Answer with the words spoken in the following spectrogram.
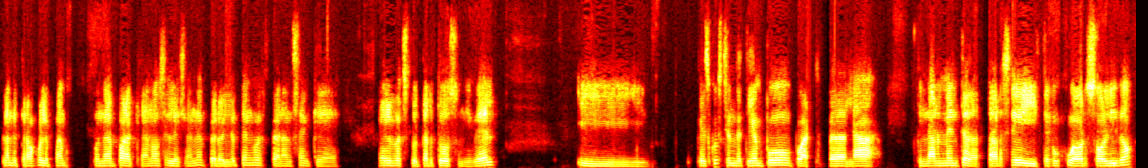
plan de trabajo le pueden poner para que ya no se lesione, pero yo tengo esperanza en que él va a explotar todo su nivel y que es cuestión de tiempo para que ya finalmente adaptarse y ser un jugador sólido,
